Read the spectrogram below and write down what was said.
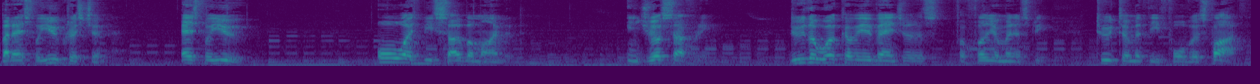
But as for you, Christian, as for you, always be sober minded, endure suffering, do the work of the evangelist, fulfill your ministry. 2 Timothy 4, verse 5.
